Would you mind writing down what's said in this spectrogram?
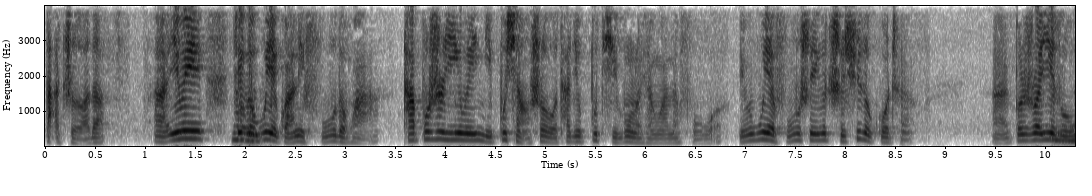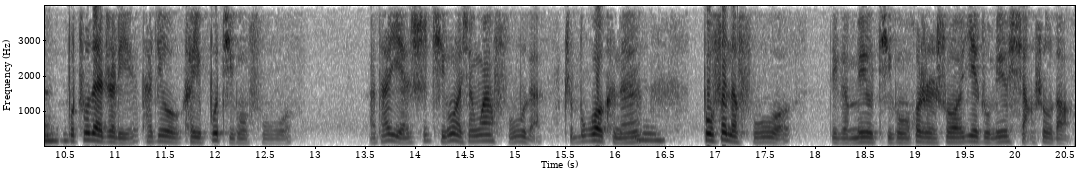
打折的，啊，因为这个物业管理服务的话，它不是因为你不享受，它就不提供了相关的服务，因为物业服务是一个持续的过程，啊，不是说业主不住在这里，他就可以不提供服务。啊他也是提供了相关服务的，只不过可能部分的服务这个没有提供，或者说业主没有享受到。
